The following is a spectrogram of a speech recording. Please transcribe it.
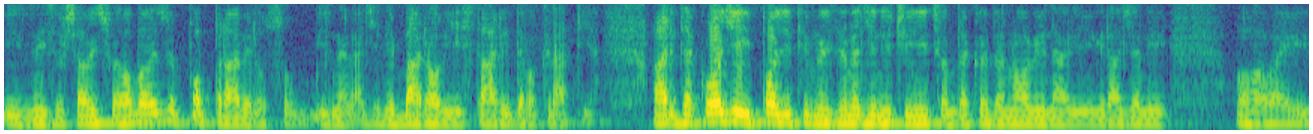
i ne izvršavaju svoje obaveze, po pravilu su iznenađeni, bar ovi stari demokratija. Ali takođe i pozitivno iznenađeni činjenicom dakle, da novinari i građani ovaj,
